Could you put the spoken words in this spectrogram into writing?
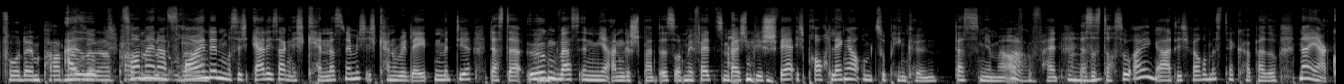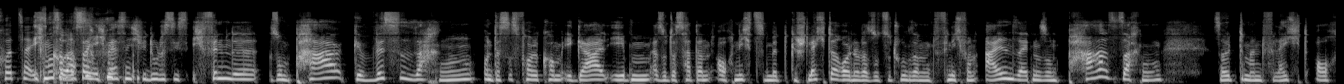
vor deinem Partner also, oder vor meiner Freundin oder? muss ich ehrlich sagen, ich kenne das nämlich, ich kann relaten mit dir, dass da irgendwas mhm. in mir angespannt ist und mir fällt zum Beispiel schwer, ich brauche länger, um zu pinkeln. Das ist mir mal ah. aufgefallen. Mhm. Das ist doch so eigenartig. Warum ist der Körper so? Naja, kurzer Ich muss aber auch sagen, ich weiß nicht, wie du das siehst. Ich finde so ein paar gewisse Sachen, und das ist vollkommen egal, eben, also das hat dann auch nichts mit Geschlechterrollen oder so zu tun, sondern finde ich von allen Seiten so ein paar Sachen, sollte man vielleicht auch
